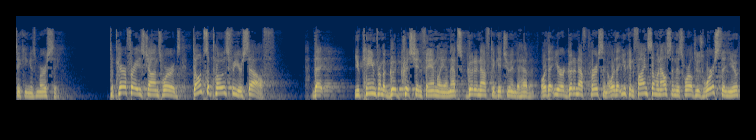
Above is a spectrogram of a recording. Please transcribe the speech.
seeking His mercy. To paraphrase John's words, don't suppose for yourself that you came from a good Christian family and that's good enough to get you into heaven, or that you're a good enough person, or that you can find someone else in this world who's worse than you,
